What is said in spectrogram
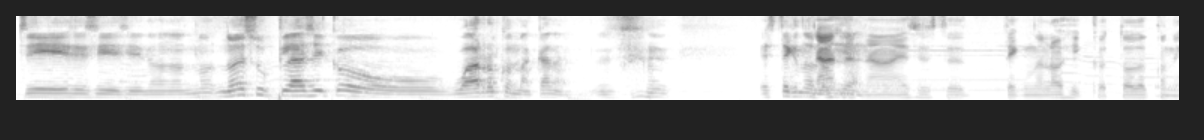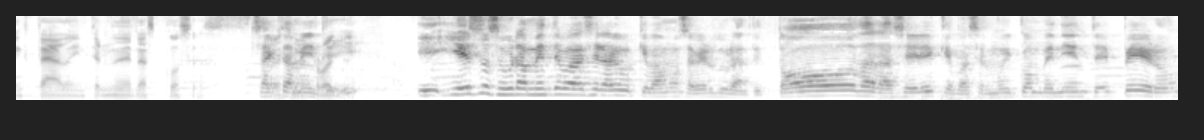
Sí, sí, sí, sí. No, no, no, es su clásico guarro con macana. Es, tecnología. No, no, no, es este tecnológico, todo conectado, Internet de las cosas. Exactamente. Y, y, eso seguramente va a ser algo que vamos a ver durante toda la serie, que va a ser muy conveniente, pero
